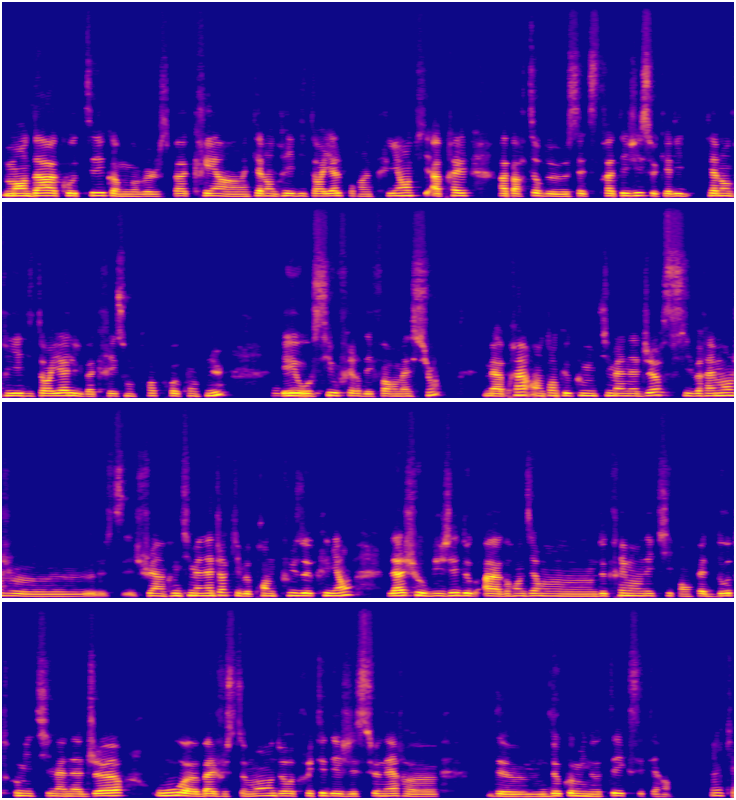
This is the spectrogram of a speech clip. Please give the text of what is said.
mandats à côté comme, heu, je sais pas, créer un calendrier éditorial pour un client qui après, à partir de cette stratégie, ce calendrier éditorial, il va créer son propre contenu et aussi offrir des formations. Mais après, Mmh. en tant que community manager, si vraiment je je suis un community manager qui veut prendre plus de clients, là, je suis obligée de agrandir mon de créer mon équipe, en fait, d'autres community managers ou, bah, justement de recruter des gestionnaires, de, de communauté et cetera. OK,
